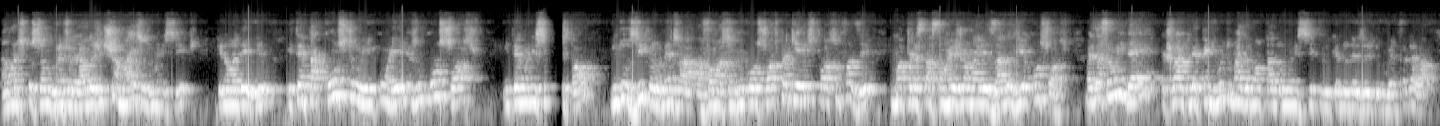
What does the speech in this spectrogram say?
há uma discussão no governo federal da gente chamar esses municípios que não aderiram e tentar construir com eles um consórcio intermunicipal, induzir pelo menos a, a formação de um consórcio para que eles possam fazer uma prestação regionalizada via consórcio. Mas essa é uma ideia, é claro que depende muito mais da vontade do município do que do desejo do governo federal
